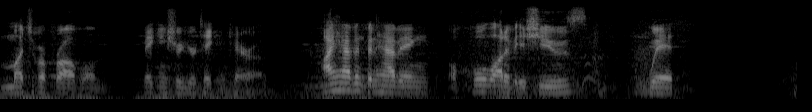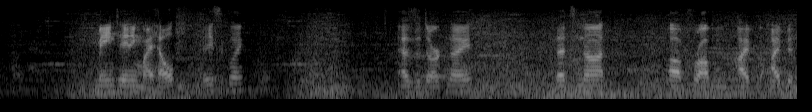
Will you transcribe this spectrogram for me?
much of a problem making sure you're taken care of. I haven't been having a whole lot of issues with maintaining my health, basically, as a Dark Knight. That's not a problem I've, I've been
